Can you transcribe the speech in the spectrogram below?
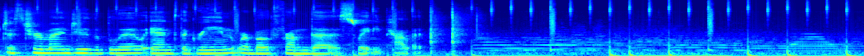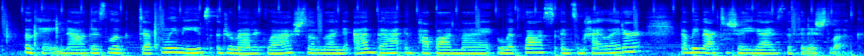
Just to remind you, the blue and the green were both from the Sweetie palette. Okay, now this look definitely needs a dramatic lash, so I'm going to add that and pop on my lip gloss and some highlighter. I'll be back to show you guys the finished look.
